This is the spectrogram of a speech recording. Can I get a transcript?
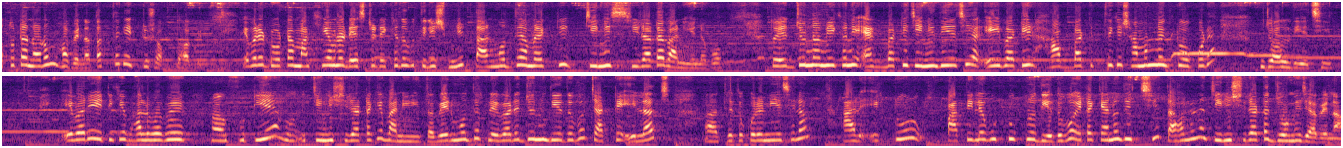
অতটা নরম হবে না, তার থেকে একটু শক্ত হবে। এবারে ডোটা মাখিয়ে আমরা রেস্টে রেখে দেবো তিরিশ মিনিট, তার মধ্যে আমরা একটি চিনি শিরাটা বানিয়ে নেব। তো এর জন্য আমি এখানে এক বাটি চিনি দিয়েছি আর এই বাটির হাফ বাটির থেকে সামান্য একটু ওপরে জল দিয়েছি। এবারে এটিকে ভালোভাবে ফুটিয়ে চিনি শিরাটাকে বানিয়ে নিতে হবে। এর মধ্যে ফ্লেভারের জন্য দিয়ে দেবো চারটে এলাচ থেতো করে নিয়েছিলাম। আর একটু পাতিলেবুর টুকরো দিয়ে দেবো। এটা কেন দিচ্ছি? তাহলে না চিনি শিরাটা জমে যাবে না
